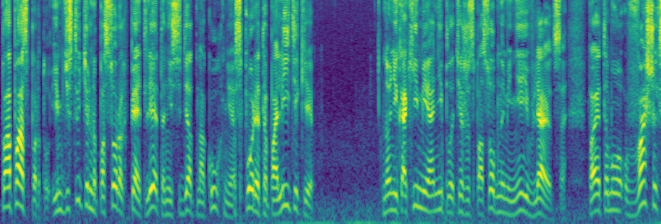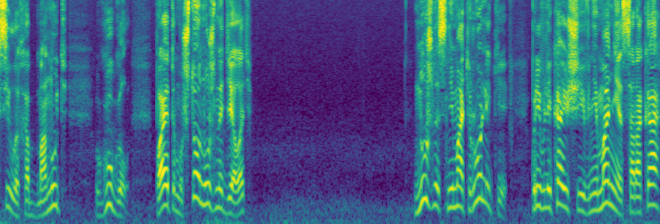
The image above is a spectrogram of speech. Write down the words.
По паспорту. Им действительно по 45 лет, они сидят на кухне, спорят о политике, но никакими они платежеспособными не являются. Поэтому в ваших силах обмануть Google. Поэтому что нужно делать? Нужно снимать ролики, привлекающие внимание 40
